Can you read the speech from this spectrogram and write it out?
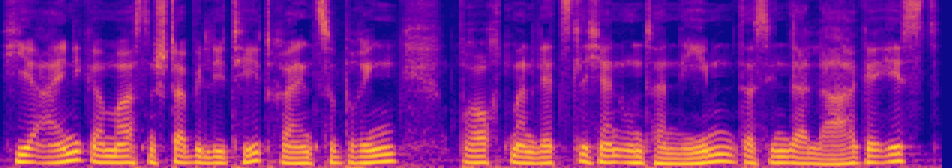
hier einigermaßen Stabilität reinzubringen, braucht man letztlich ein Unternehmen, das in der Lage ist,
